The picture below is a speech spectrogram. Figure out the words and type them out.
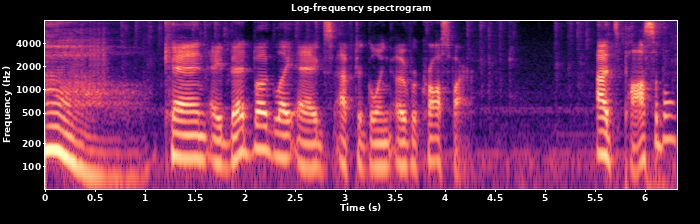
Can a bedbug lay eggs after going over crossfire? It's possible.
